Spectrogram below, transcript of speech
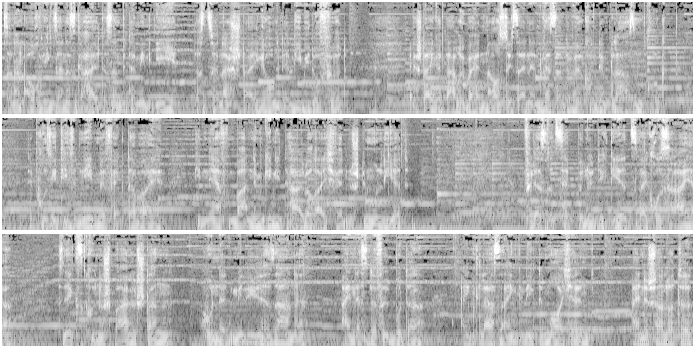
sondern auch wegen seines Gehaltes an Vitamin E, das zu einer Steigerung der Libido führt. Er steigert darüber hinaus durch seine entwässerte Wirkung den Blasendruck. Der positive Nebeneffekt dabei, die Nervenbahnen im Genitalbereich werden stimuliert. Für das Rezept benötigt ihr zwei große Eier, sechs grüne Spargelstangen, 100 Milliliter Sahne, ein Esslöffel Butter, ein Glas eingelegte Morcheln, eine Schalotte,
